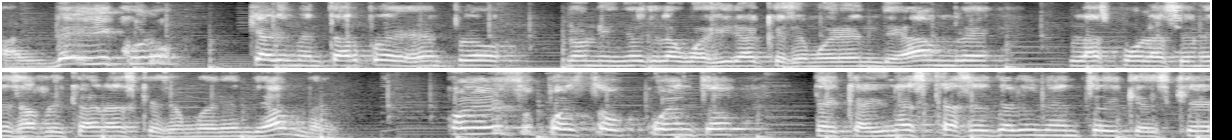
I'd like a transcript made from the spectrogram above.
al vehículo que alimentar, por ejemplo, los niños de la Guajira que se mueren de hambre, las poblaciones africanas que se mueren de hambre. Con el supuesto cuento de que hay una escasez de alimentos y que es que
